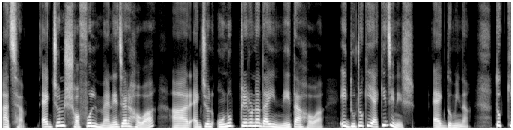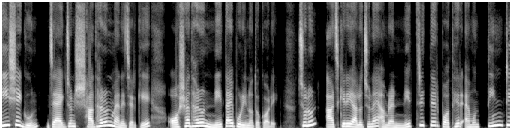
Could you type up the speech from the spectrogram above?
আচ্ছা একজন সফল ম্যানেজার হওয়া আর একজন অনুপ্রেরণাদায়ী নেতা হওয়া, এই দুটো কি একই জিনিস? একদমই না। তো কি সে গুণ যা একজন সাধারণ ম্যানেজারকে অসাধারণ নেতায় পরিণত করে? চলুন, আজকের এই আলোচনায় আমরা নেতৃত্বের পথের এমন তিনটি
